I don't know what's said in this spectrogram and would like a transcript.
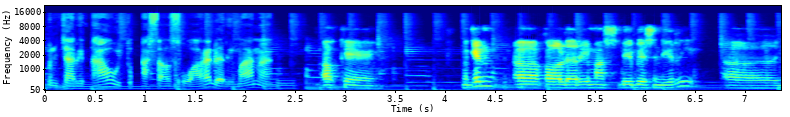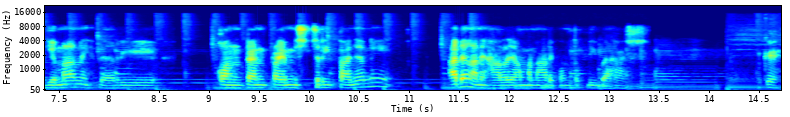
mencari tahu itu asal suara dari mana. Oke. Mungkin eh, kalau dari Mas BB sendiri eh, gimana nih dari konten premis ceritanya nih ada nggak nih hal yang menarik untuk dibahas? Oke,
